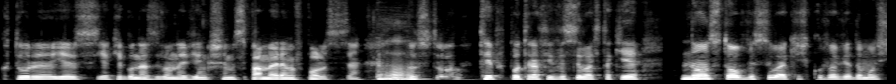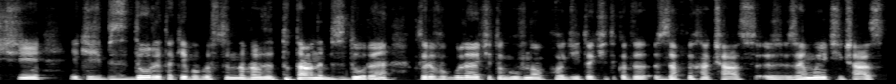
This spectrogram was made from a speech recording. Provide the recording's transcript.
który jest, jakiego nazywam największym spamerem w Polsce. Aha. Po prostu typ potrafi wysyłać takie non-stop wysyła jakieś kurwa wiadomości, jakieś bzdury, takie po prostu naprawdę totalne bzdury, które w ogóle cię to gówno obchodzi, to ci tylko to zapycha czas, zajmuje ci czas,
